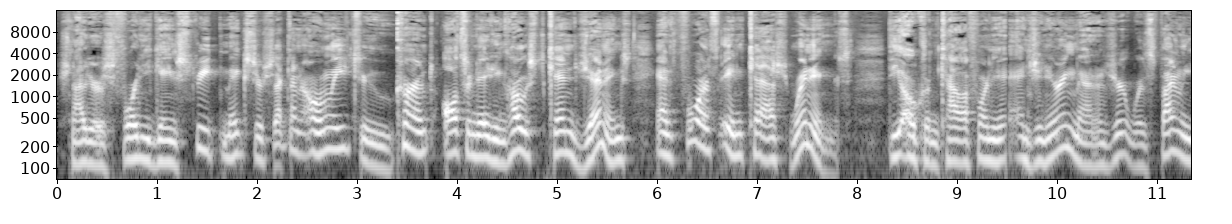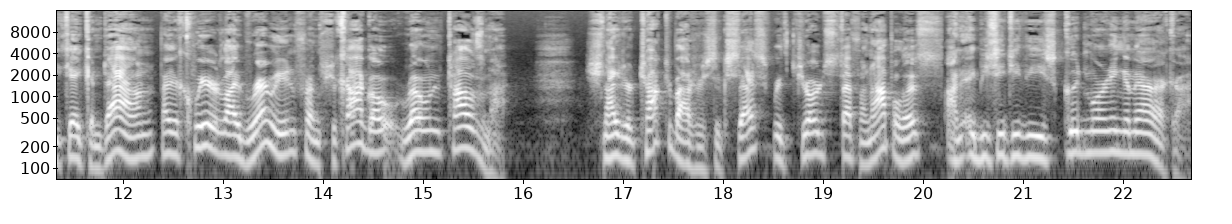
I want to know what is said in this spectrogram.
Schneider's 40 game streak makes her second only to current alternating host Ken Jennings and fourth in cash winnings. The Oakland, California engineering manager was finally taken down by a queer librarian from Chicago, Rhone Talsma. Schneider talked about her success with George Stephanopoulos on ABC TV's Good Morning America.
